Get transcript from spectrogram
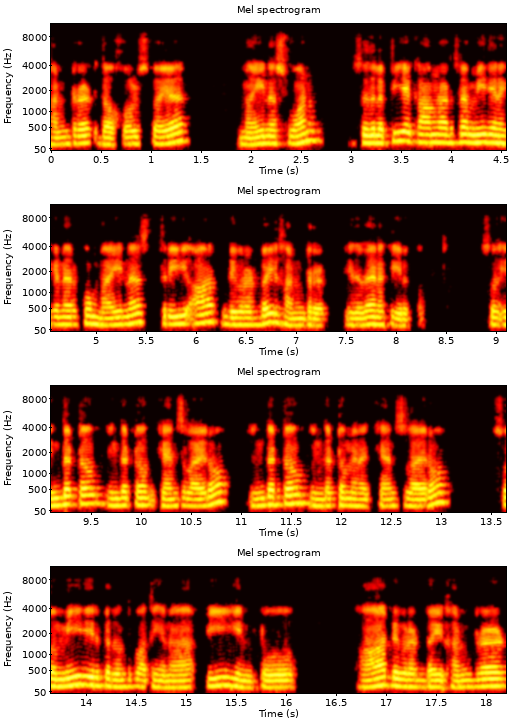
hundred the whole square minus one so இதில் பிஏ காமன் இடத்துல மீதி எனக்கு என்ன இருக்கும்? Minus three R divide by hundred இதுதான் எனக்கு இருக்கும். ஸோ இந்த டேர்ம் இந்த டேர்ம் கேன்சல் ஆயிரும். இந்த டேர்ம் இந்த டேர்ம் எனக்கு கேன்சல் ஆயிரும். ஸோ மீதி இருக்கிறது வந்து பார்த்தீங்கன்னா P into R divide by hundred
